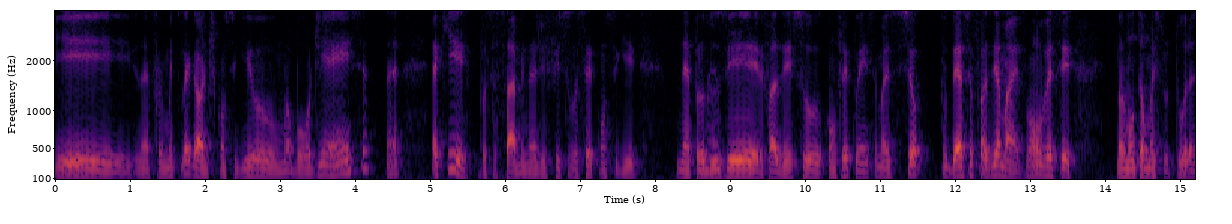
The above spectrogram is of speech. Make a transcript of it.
E né, foi muito legal, a gente conseguiu uma boa audiência. Né? É que, você sabe, né, é difícil você conseguir né, produzir, fazer isso com frequência, mas se eu pudesse eu fazia mais. Vamos ver se nós montamos uma estrutura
